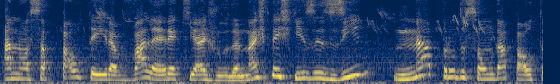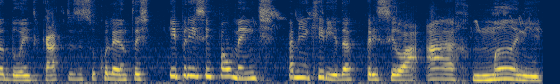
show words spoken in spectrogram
a nossa pauteira Valéria, que ajuda nas pesquisas e na produção da pauta do Entre Cactos e Suculentas, e principalmente a minha querida Priscila Armani,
